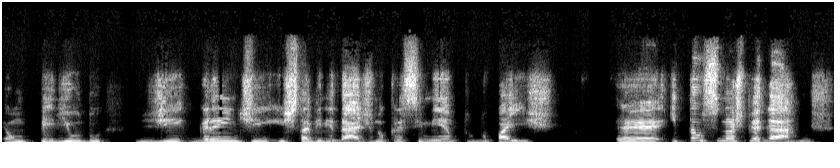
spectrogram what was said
é um período de grande instabilidade no crescimento do país. É, então, se nós pegarmos,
